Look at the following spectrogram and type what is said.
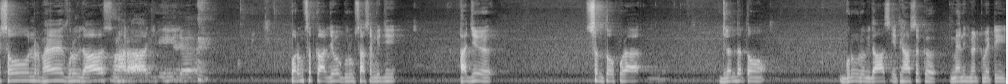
ਸੋ ਨਿਰਭੈ ਗੁਰੂ ਵਿਦਾਸ ਮਹਾਰਾਜ ਕੀ ਜੈ। ਪਰਮ ਸਤਕਾਰਯੋਗ ਗੁਰੂ ਸਾਹਿਬ ਸੰਗਤ ਜੀ, ਅੱਜ ਸੰਤੋਖਪੁਰਾ ਜਲੰਧਰ ਤੋਂ ਗੁਰੂ ਰਵਿਦਾਸ ਇਤਿਹਾਸਕ ਮੈਨੇਜਮੈਂਟ ਕਮੇਟੀ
